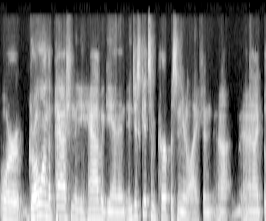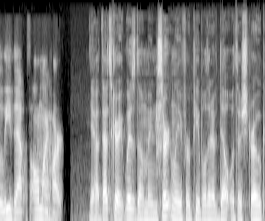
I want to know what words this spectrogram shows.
or grow on the passion that you have again and, and just get some purpose in your life and uh, and i believe that with all my heart yeah, that's great wisdom, and certainly for people that have dealt with a stroke.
